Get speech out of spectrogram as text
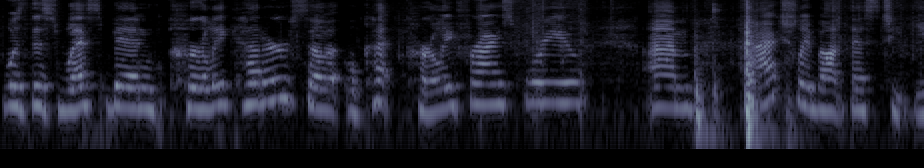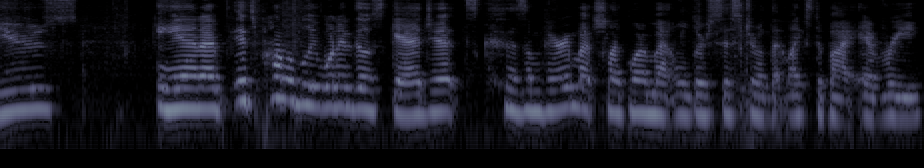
was this West Bend curly cutter. So it will cut curly fries for you. Um, I actually bought this to use and I've, it's probably one of those gadgets because I'm very much like one of my older sister that likes to buy every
